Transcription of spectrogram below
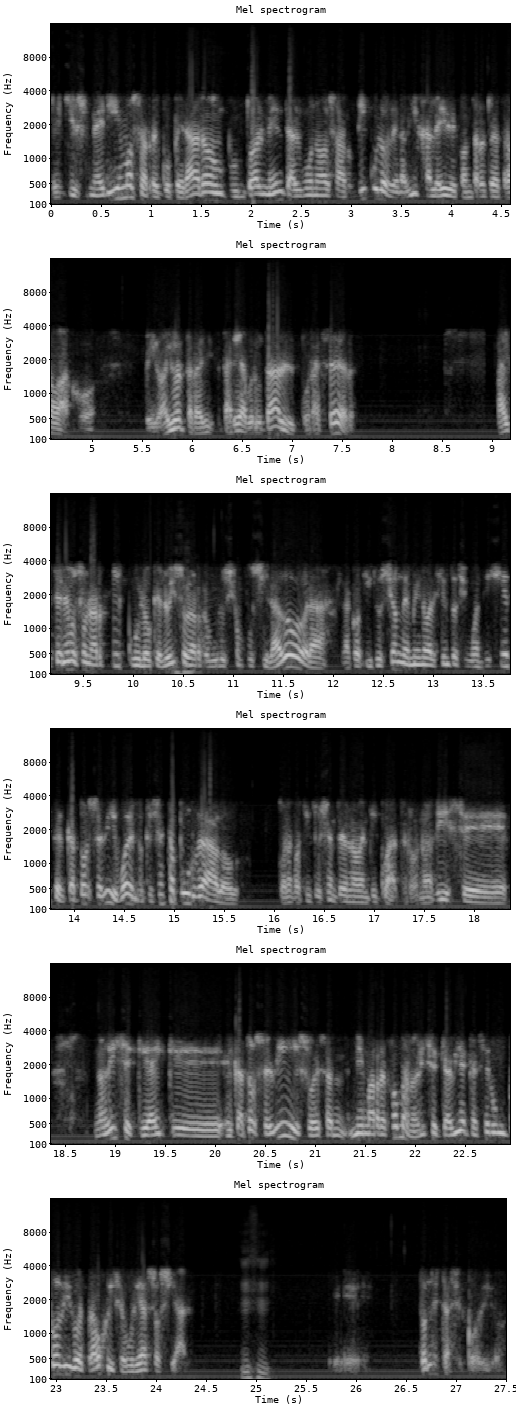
el kirchnerismo, se recuperaron puntualmente algunos artículos de la vieja ley de contrato de trabajo. Pero hay una tarea brutal por hacer. Ahí tenemos un artículo que lo hizo la Revolución Fusiladora, la Constitución de 1957, el 14 bis, bueno, que ya está purgado con la Constitución del 94. Nos dice nos dice que hay que el 14 bis o esa misma reforma nos dice que había que hacer un código de trabajo y seguridad social. eh, ¿Dónde está ese código?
